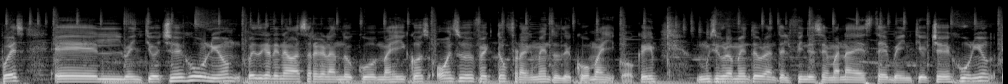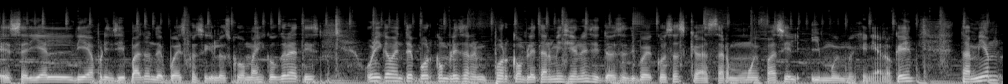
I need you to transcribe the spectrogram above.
pues el 28 de junio pues Garena va a estar ganando cubos mágicos o en su defecto fragmentos de cubo mágico, ok. Muy seguramente durante el fin de semana de este 28 de junio eh, sería el día principal donde puedes conseguir los cubos mágicos gratis únicamente por completar, por completar misiones y todo ese tipo de cosas que va a estar muy fácil y muy muy genial, ¿ok? También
